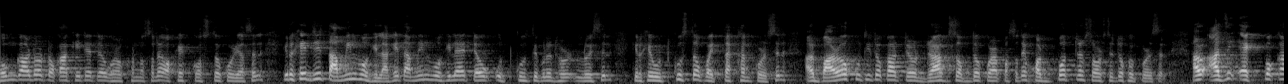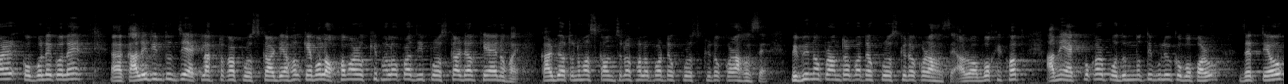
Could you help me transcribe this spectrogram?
হোমগাৰ্ডৰ টকাকেইটাই তেওঁ ঘৰখন নচলে অশেষ কষ্ট কৰি আছিল। কিন্তু সেই যি তামিল মহিলা সেই তামিল মহিলাই তেওঁক উৎকোচ দিবলৈ লৈছিল। কিন্তু সেই উৎকোচ তেওঁ প্ৰত্যাখ্যান কৰিছিল আৰু বাৰ কোটি টকাৰ তেওঁৰ ড্ৰাগছ জব্দ কৰাৰ পাছতে সৰ্বত্ৰ চৰ্চিত হৈ পৰিছিল। আৰু আজি এক প্ৰকাৰ ক'বলৈ গ'লে কালিৰ দিনটোত যে এক লাখ টকাৰ পুৰস্কাৰ দিয়া হ'ল কেৱল অসম আৰক্ষীৰ ফালৰ পৰা যি পুৰস্কাৰ দিয়া হ'ল সেয়াই নহয় কাৰ্বি অট'নমাছ কাউন্সিলৰ ফালৰ পৰা তেওঁক পুৰস্কৃত কৰা হৈছে। বিভিন্ন প্ৰান্তৰ পৰা তেওঁক পুৰস্কৃত কৰা হৈছে। আৰু অৱশেষত আমি এক প্ৰকাৰ পদোন্নতি বুলিও ক'ব পাৰোঁ যে তেওঁক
